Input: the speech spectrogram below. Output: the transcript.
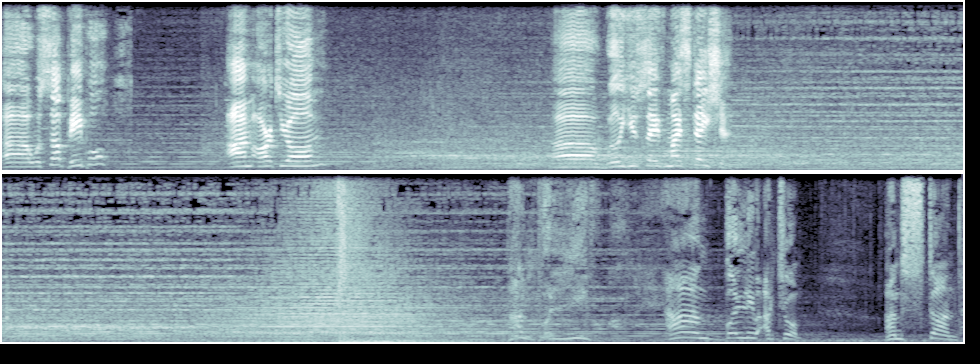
Uh, what's up, people? I'm Artyom. Uh, will you save my station? Artyom, I'm stunned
